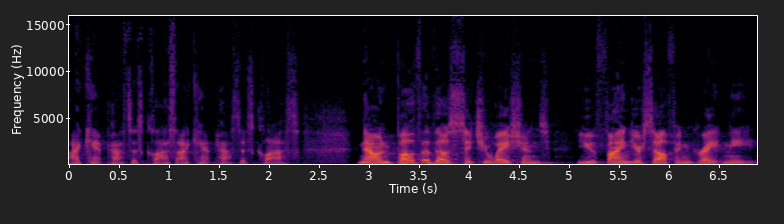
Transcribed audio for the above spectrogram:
I can't pass this class, I can't pass this class. Now, in both of those situations, you find yourself in great need.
